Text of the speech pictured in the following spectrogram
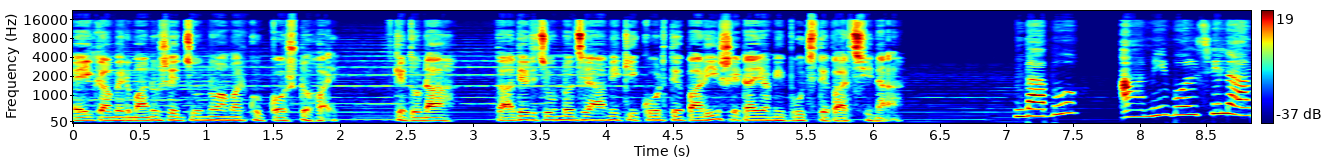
এই গ্রামের মানুষের জন্য আমার খুব কষ্ট হয়। কিন্তু না তাদের জন্য যে আমি কি করতে পারি সেটাই আমি বুঝতে পারছি না। বাবু আমি বলছিলাম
